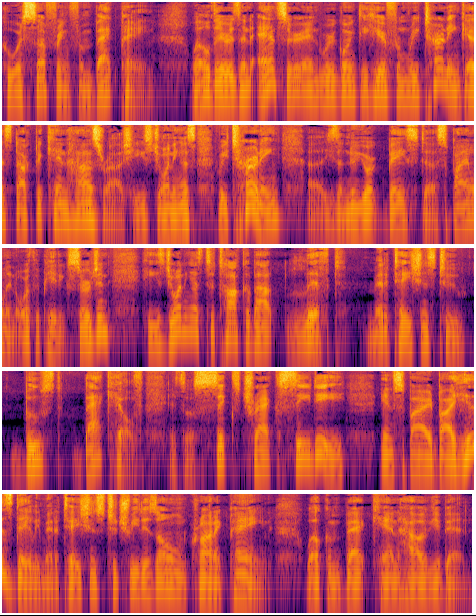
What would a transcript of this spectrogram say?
who are suffering from back pain. Well, there is an answer and we're going to hear from returning guest Dr. Ken Hansraj. He's joining us returning. Uh, he's a New York based uh, spinal and orthopedic surgeon. He's joining us to talk about LIFT, meditations to boost back health. It's a six track CD inspired by his daily meditations to treat his own chronic pain. Welcome back, Ken. How have you been?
